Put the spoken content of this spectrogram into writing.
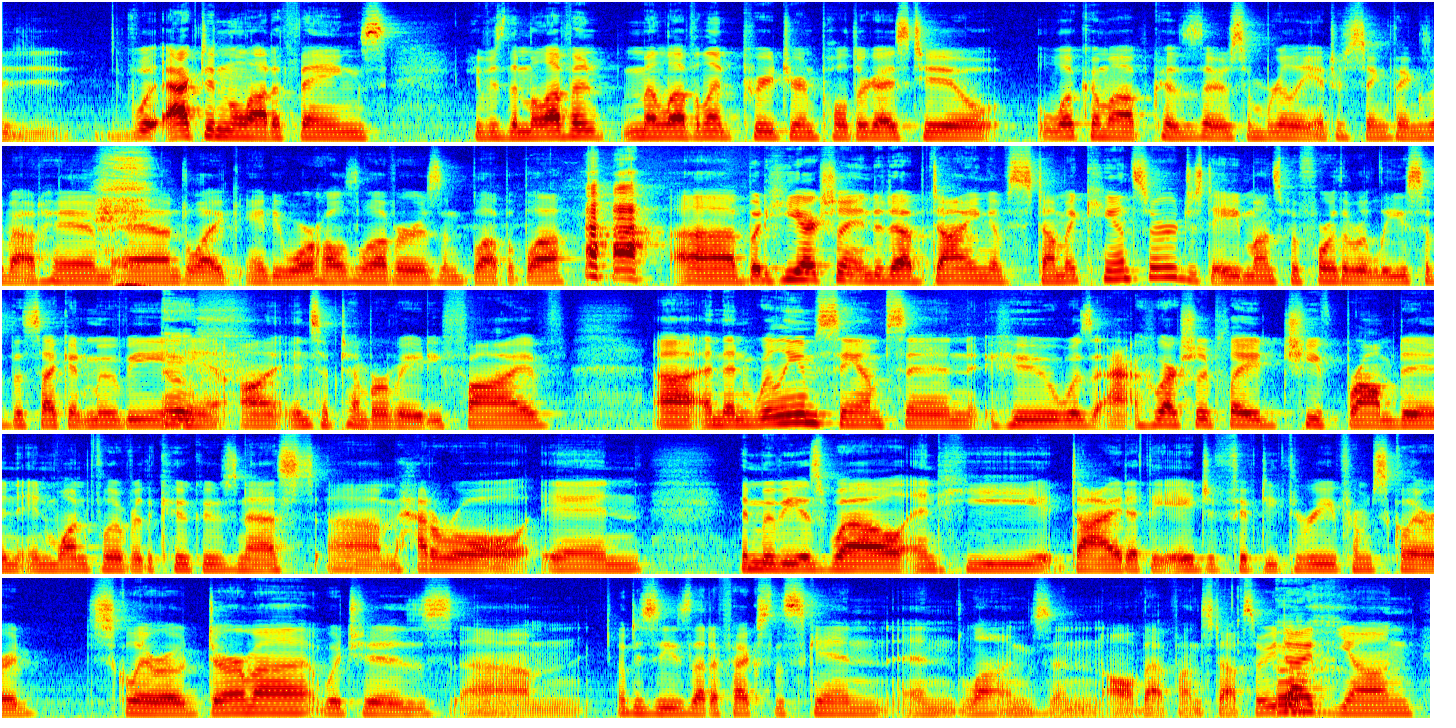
acted in a lot of things. He was the malevolent malevolent preacher in Poltergeist 2. Look him up because there's some really interesting things about him and like Andy Warhol's lovers and blah blah blah. uh, but he actually ended up dying of stomach cancer just eight months before the release of the second movie in, uh, in September of '85. Uh, and then William Sampson, who was a- who actually played Chief Bromden in One Flew Over the Cuckoo's Nest, um, had a role in the movie as well, and he died at the age of 53 from sclero- scleroderma, which is um, a disease that affects the skin and lungs and all that fun stuff. So he died young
